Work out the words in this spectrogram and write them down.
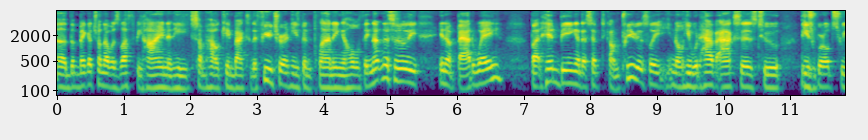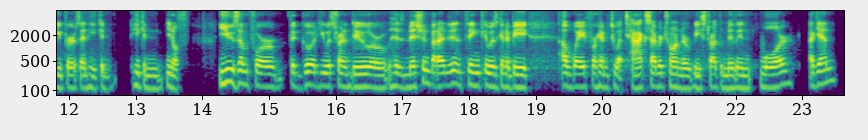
uh, the Megatron that was left behind, and he somehow came back to the future, and he's been planning a whole thing, not necessarily in a bad way, but him being a Decepticon previously, you know, he would have access to these world sweepers, and he could he can you know f- use them for the good he was trying to do or his mission. But I didn't think it was going to be a way for him to attack Cybertron or restart the Million War again.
